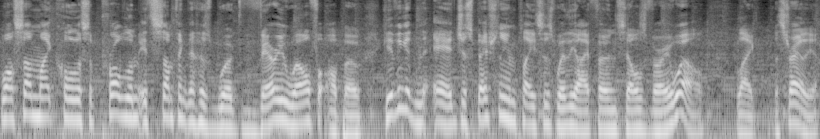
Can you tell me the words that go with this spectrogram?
While some might call this a problem, it's something that has worked very well for Oppo, giving it an edge, especially in places where the iPhone sells very well, like Australia.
